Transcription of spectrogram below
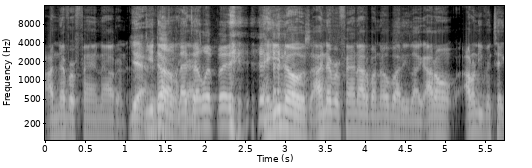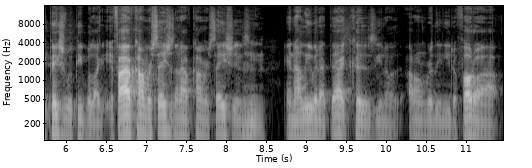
I never fan out. And, Yeah. You don't. like That's that. put and he knows I never fan out about nobody. Like I don't I don't even take pictures with people. Like if I have conversations, and I have conversations, Mhm. and I leave it at that because you know I don't really need a photo op.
